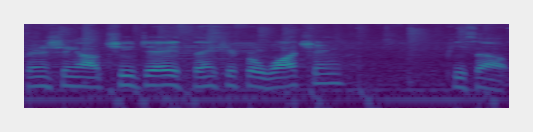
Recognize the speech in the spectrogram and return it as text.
Finishing out cheat day. Thank you for watching. Peace out.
